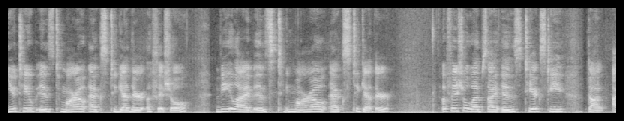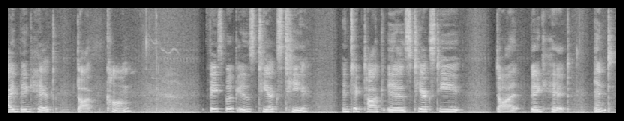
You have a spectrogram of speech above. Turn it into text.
YouTube is Tomorrow X Together Official. V Live is Tomorrow X Together. Official website is txt.ibighit.com. Facebook is TXT. And TikTok is txt.bighit. Ent.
